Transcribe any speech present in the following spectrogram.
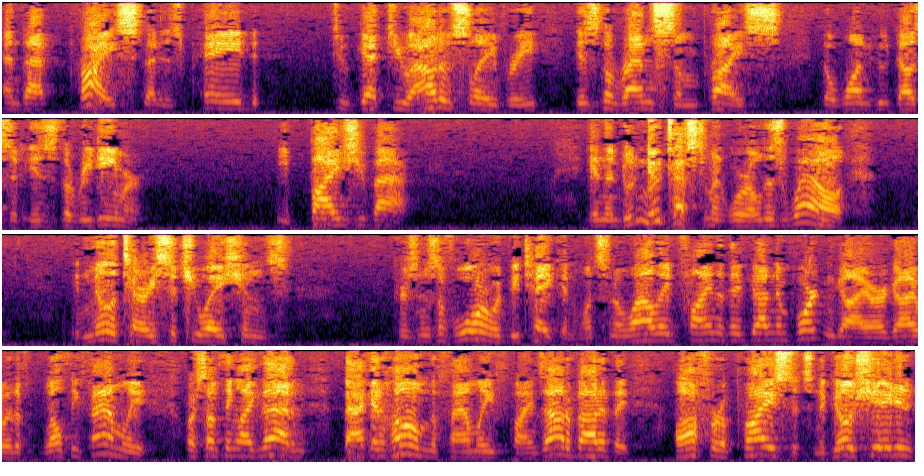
And that price that is paid to get you out of slavery is the ransom price. The one who does it is the Redeemer. He buys you back. In the New Testament world as well, in military situations, Prisoners of war would be taken. Once in a while they'd find that they've got an important guy or a guy with a wealthy family or something like that. And back at home, the family finds out about it. They offer a price. It's negotiated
